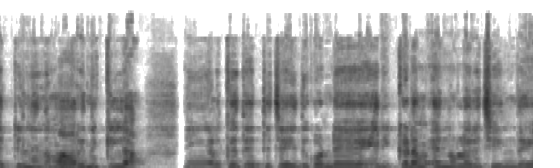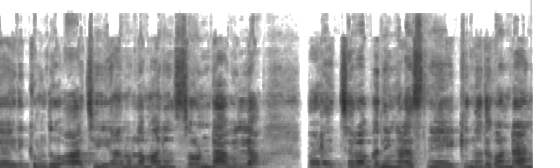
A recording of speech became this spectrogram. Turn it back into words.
തെറ്റിൽ നിന്ന് മാറി നിൽക്കില്ല. നിങ്ങൾക്ക് തെറ്റ് ചെയ്തുകൊണ്ടേയിരിക്കണം എന്നുള്ളൊരു ചിന്തയായിരിക്കും. ദുആ ചെയ്യാനുള്ള മനസ്സും ഉണ്ടാവില്ല. പടച്ചറബ് നിങ്ങളെ സ്നേഹിക്കുന്നത് കൊണ്ടാണ്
